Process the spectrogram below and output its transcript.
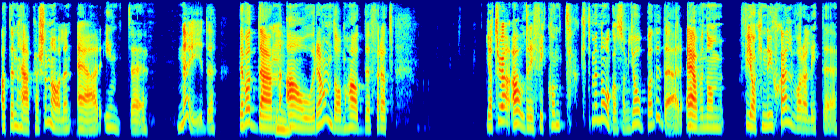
att den här personalen är inte nöjd. Det var den mm. auran de hade för att jag tror jag aldrig fick kontakt med någon som jobbade där, även om, för jag kunde ju själv vara lite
